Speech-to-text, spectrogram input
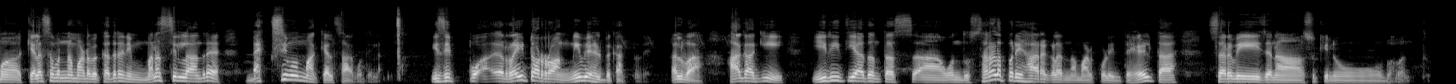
ಮ, ಕೆಲಸವನ್ನು ಮಾಡಬೇಕಾದ್ರೆ ನಿಮ್ಮ ಮನಸ್ಸಿಲ್ಲ ಅಂದರೆ ಮ್ಯಾಕ್ಸಿಮಮ್ ಆ ಕೆಲಸ ಆಗೋದಿಲ್ಲ. Is it right or wrong ನೀವೇ ಹೇಳಬೇಕಾಗ್ತದೆ. ಅಲ್ವಾ? ಹಾಗಾಗಿ ಈ ರೀತಿಯಾದಂಥ ಸ ಒಂದು ಸರಳ ಪರಿಹಾರಗಳನ್ನು ಮಾಡ್ಕೊಳ್ಳಿ ಅಂತ ಹೇಳ್ತಾ ಸರ್ವೇ ಜನ ಸುಖಿನೋ ಭವಂತು.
